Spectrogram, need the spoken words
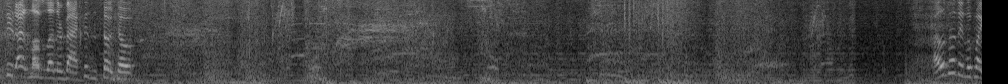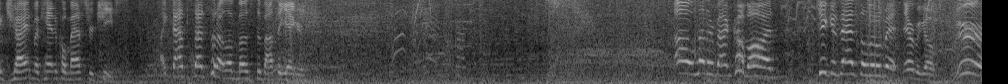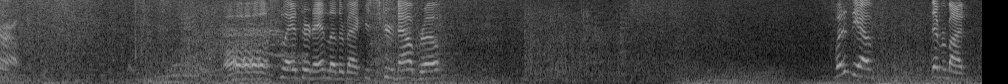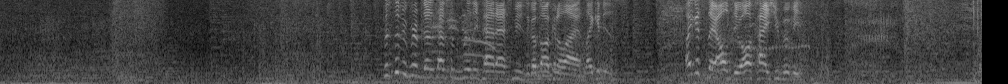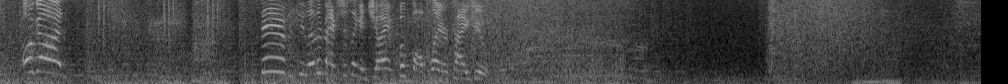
Dude, I love Leatherback. This is so dope. I love how they look like giant mechanical master chiefs. Like that's that's what I love most about the Jaegers. Oh, Leatherback, come on! Kick his ass a little bit. There we go. Yeah! Oh, Slattern and Leatherback, you're screwed now, bro. What does he have? Never mind. Pacific Rim does have some really badass music, I'm not gonna lie. Like, it is... I guess they all do, all kaiju movies. Oh god! Damn, see, Leatherback's just like a giant football player kaiju.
